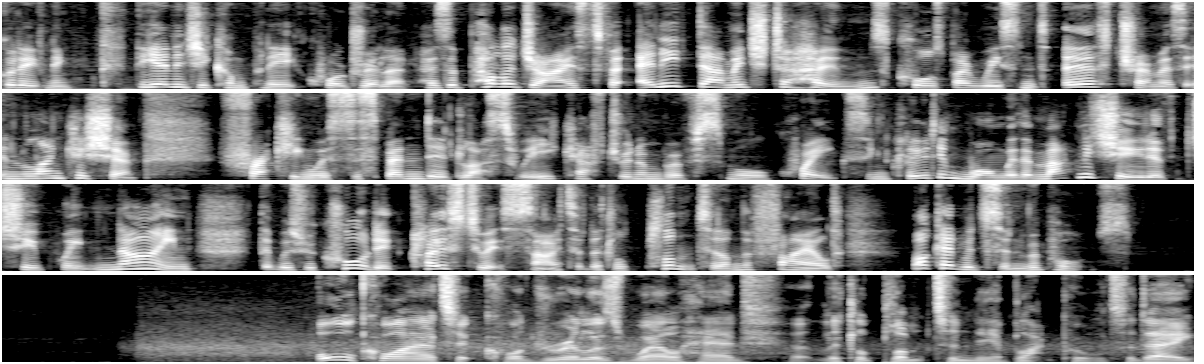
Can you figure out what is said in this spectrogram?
Good evening. The energy company Cuadrilla has apologised for any damage to homes caused by recent earth tremors in Lancashire. Fracking was suspended last week after a number of small quakes, including one with a magnitude of 2.9 that was recorded close to its site at Little Plumpton on the Fylde. Mark Edwardson reports. All quiet at Cuadrilla's wellhead at Little Plumpton near Blackpool today.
